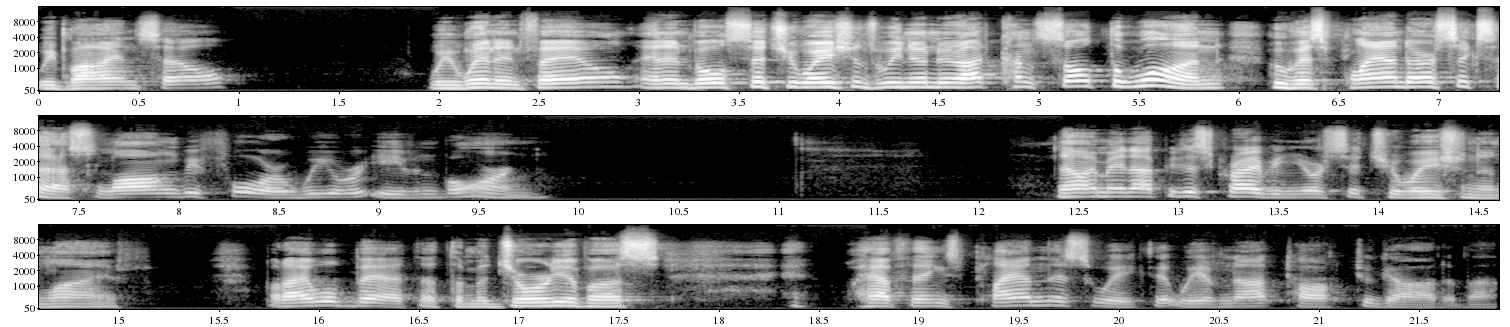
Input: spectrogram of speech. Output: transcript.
We buy and sell. We win and fail. And in both situations, we do not consult the one who has planned our success long before we were even born. Now, I may not be describing your situation in life, but I will bet that the majority of us have things planned this week that we have not talked to God about.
